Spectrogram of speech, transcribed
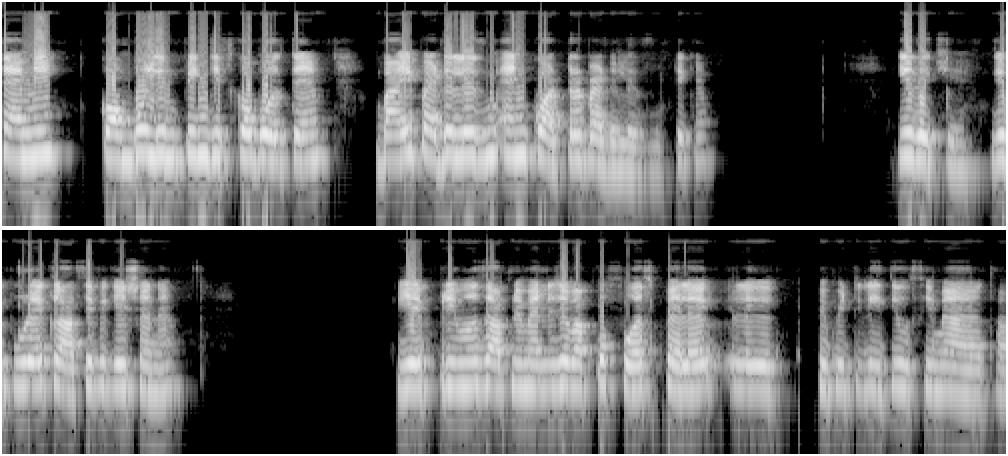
semi combo limping जिसको बोलते हैं। बाई पेडलिज्म एंड क्वार्टर पेडलिज्म ठीक है। ये देखिए, ये पूरा एक क्लासिफिकेशन है। ये प्रीमोस आपने, मैंने जब आपको फ़र्स्ट पहले पीपीटी ली थी, उसी में आया था।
